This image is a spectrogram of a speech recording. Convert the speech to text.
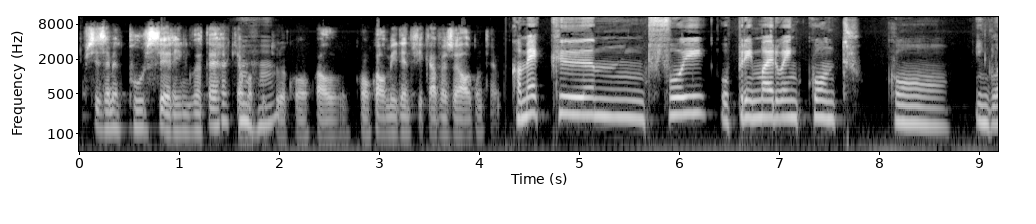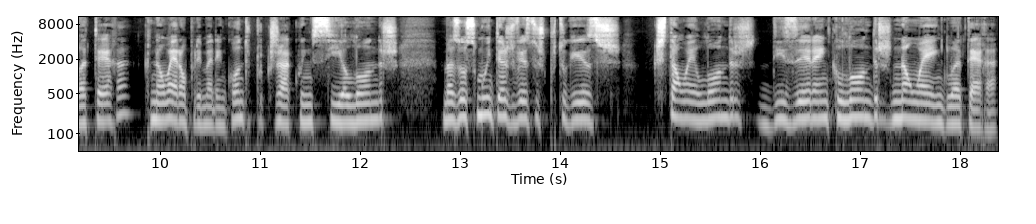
precisamente por ser em Inglaterra, que é uma uhum. cultura com a, qual, com a qual me identificava já há algum tempo. Como é que hum, foi o primeiro encontro com Inglaterra, que não era o primeiro encontro, porque já conhecia Londres, mas ouço muitas vezes os portugueses que estão em Londres dizerem que Londres não é Inglaterra.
